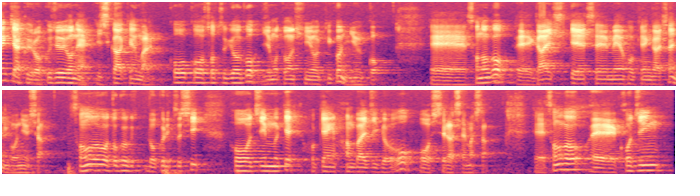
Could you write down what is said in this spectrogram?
1964年石川県生まれ高校卒業後地元の信用金庫に入庫。えー、その後、えー、外資系生命保険会社にご入社。その後独立し法人向け保険販売事業をしていらっしゃいました、その後、個人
